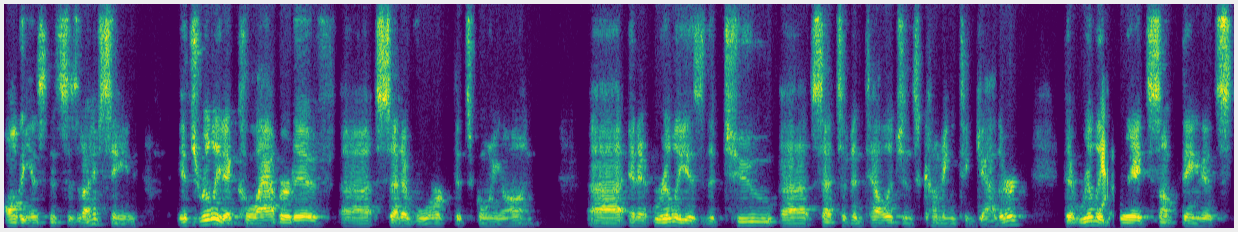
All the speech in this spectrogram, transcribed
all the instances that I've seen, it's really a collaborative uh, set of work that's going on, uh, and it really is the two uh, sets of intelligence coming together that really yeah. creates something that's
